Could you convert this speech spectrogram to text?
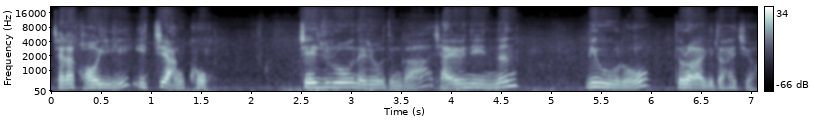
제가 거의 잊지 않고 제주로 내려오든가 자연이 있는 미국으로 돌아가기도 하죠.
